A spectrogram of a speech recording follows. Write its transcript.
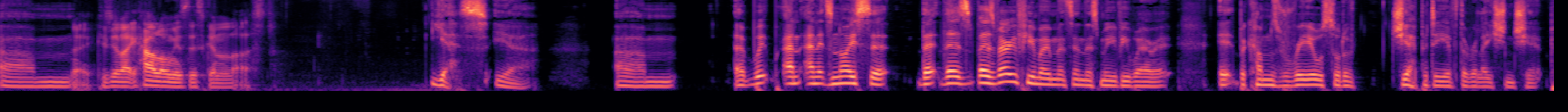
Um, no, because you're like, how long is this going to last? Yes, yeah. Um, uh, wi- and and it's nice that there, there's there's very few moments in this movie where it it becomes real sort of jeopardy of the relationship,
